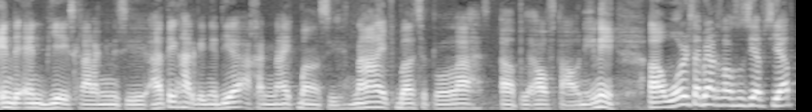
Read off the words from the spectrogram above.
in the NBA sekarang ini sih. I think harganya dia akan naik banget sih. Naik banget setelah uh, playoff tahun ini. Uh, Warriors tapi harus langsung siap-siap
